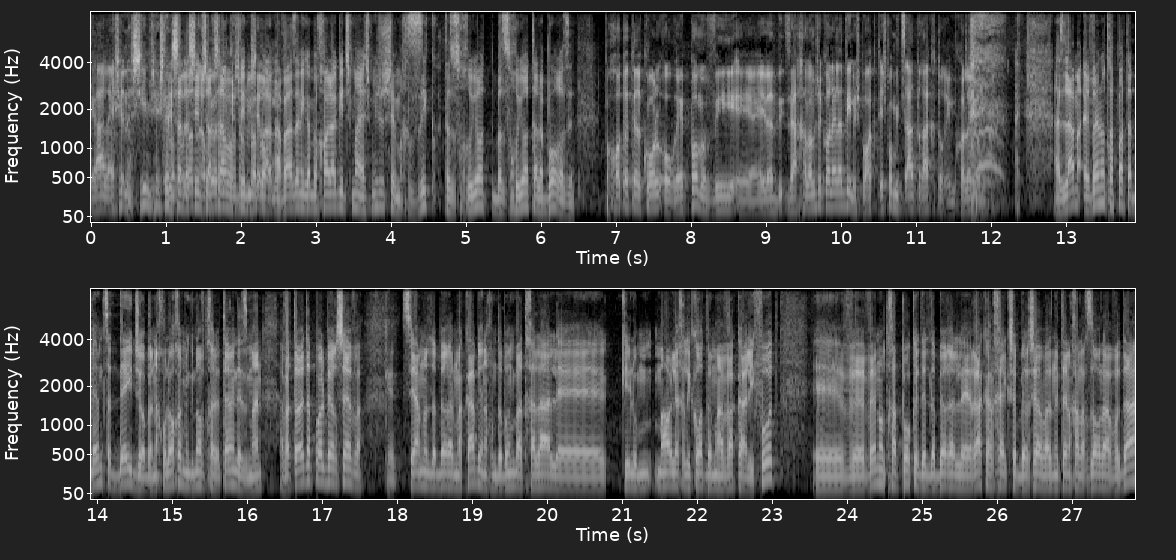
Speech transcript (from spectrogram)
יאללה יש אנשים שיש להם יש עבודות אנשים הרבה יותר קשות משלנו. אבל אז אני גם יכול להגיד, שמע, יש מישהו שמחזיק להחזיק את הזכויות, בזכויות על הבור הזה. פחות או יותר כל הורה פה מביא, אה, הילד- זה החלום של כל הילדים, יש פה רק- יש פה מצעד טרקטורים כל היום. אז למה, הבאנו אותך פה, אתה באמצע דיי ג'וב, אנחנו לא יכולים לגנוב אותך יותר מדי זמן, אבל אתה אוהד הפועל באר שבע. כן. סיימנו לדבר על מכבי, אנחנו מדברים בהתחלה על אה, כאילו מה הולך לקרות במאבק האליפות, והבאנו אותך פה כדי לדבר על, אה, רק על חלק של באר שבע, ואז ניתן לך לחזור לעבודה.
